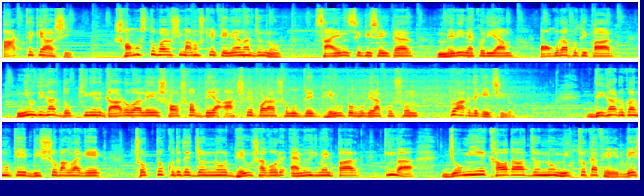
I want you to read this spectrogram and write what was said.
আট থেকে আশি, সমস্ত বয়সী মানুষকে টেনে আনার জন্য science city centre marine aquarium Amaravati park, new দীঘার দক্ষিণের গাঢ়ওয়ালে সশব্দে আছড়ে পড়া সমুদ্রের ঢেউ উপভোগের আকর্ষণ তো আগে থেকেই ছিল। দীঘা ঢোকার মুখে বিশ্ব বাংলা গেট, ছোট্ট ক্ষুদেদের জন্য ঢেউসাগর অ্যামিউজমেন্ট পার্ক কিংবা জমিয়ে খাওয়া দাওয়ার জন্য মিত্র ক্যাফে বেশ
